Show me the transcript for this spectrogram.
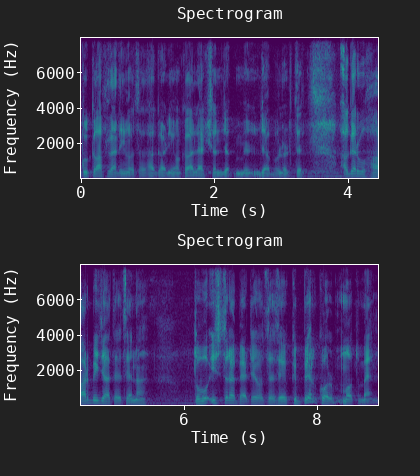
कोई काफ़िला नहीं होता था गाड़ियों का, इलेक्शन जब जब लड़ते। अगर वो हार भी जाते थे ना तो वो इस तरह बैठे होते थे कि बिल्कुल मोतमैन।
